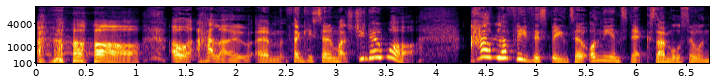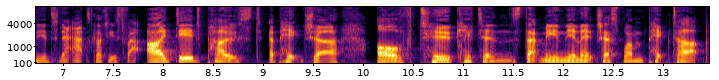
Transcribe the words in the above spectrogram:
oh, hello. Um, thank you so much. Do you know what? How lovely this been. So on the internet, because I'm also on the internet at Scotty is Fat, I did post a picture of two kittens that me and the NHS one picked up.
